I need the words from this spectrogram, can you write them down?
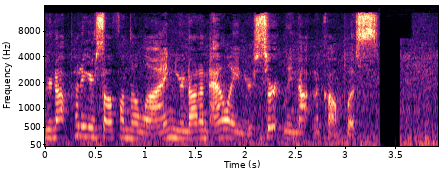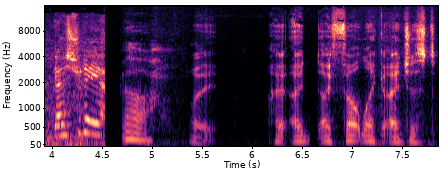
You're not putting yourself on the line, you're not an ally, and you're certainly not an accomplice. Yesterday, Oh, Wait. I, I, I felt like I just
